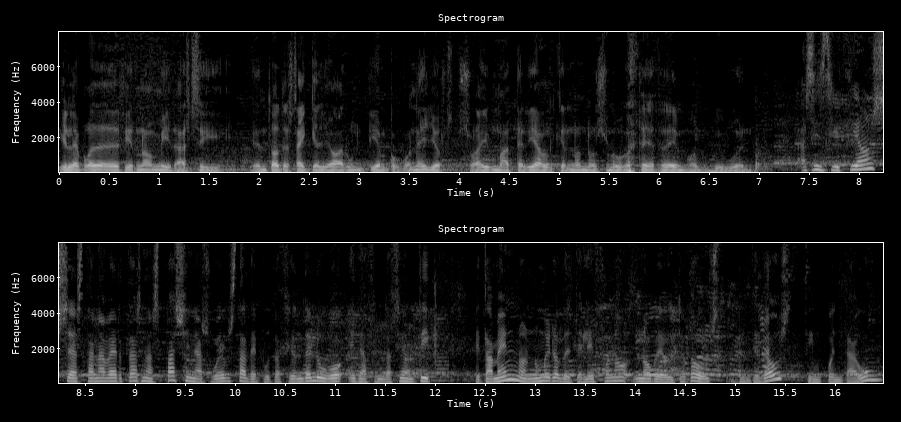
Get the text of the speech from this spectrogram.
y le puede decir, no, mira, sí, entonces hay que llevar un tiempo con ellos, o hay un material que no nos lo merecemos muy bueno. As inscripcións xa están abertas nas páxinas web da Deputación de Lugo e da Fundación TIC e tamén no número de teléfono 982 22 51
